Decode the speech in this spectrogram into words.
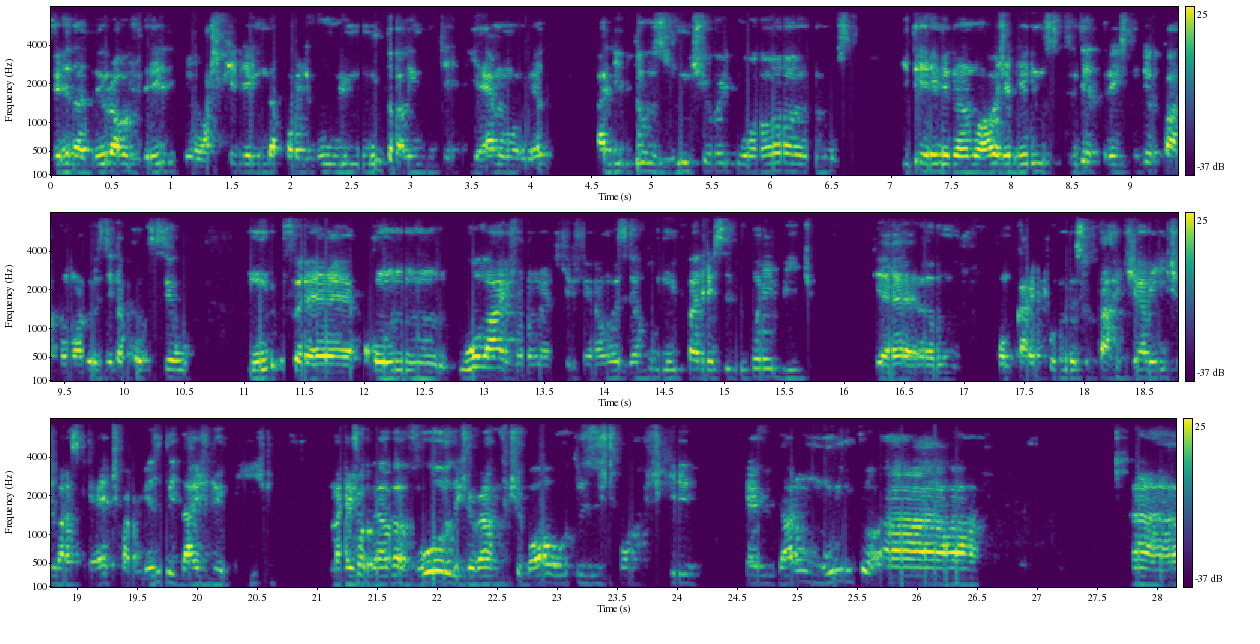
verdadeiro auge dele. Eu acho que ele ainda pode evoluir muito além do que ele é no momento ali pelos 28 anos e terminando o auge ali nos 33, 34, uma coisa que aconteceu muito, é, com o Olajuwon, né, que é um exemplo muito parecido com o Embiid, que é um, um cara que começou tardiamente no basquete, com a mesma idade do Embiid, mas jogava vôlei, jogava futebol, outros esportes que, que ajudaram muito a, a,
